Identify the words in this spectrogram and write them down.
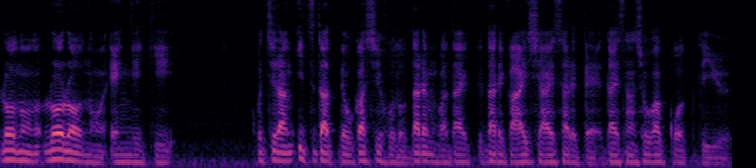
ロロの、ロロの演劇。こちら、いつだっておかしいほど誰もが誰か愛し愛されて第三小学校っていう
